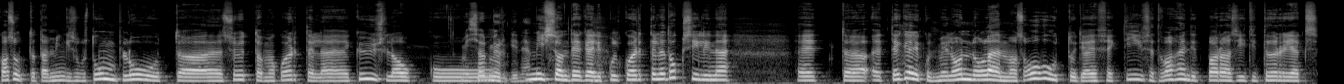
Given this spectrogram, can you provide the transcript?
kasutada mingisugust umbluud, äh, sööta oma koertele küüslauku. mis on mürgine. mis on tegelikult koertele toksiline et, et tegelikult meil on olemas ohutud ja efektiivsed vahendid parasiiditõrjeks,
